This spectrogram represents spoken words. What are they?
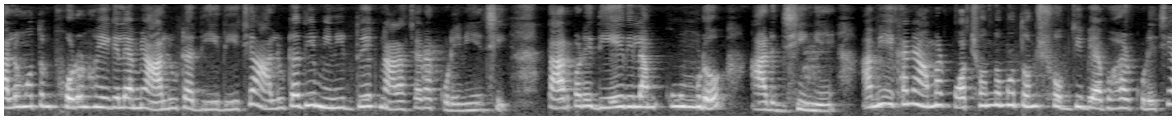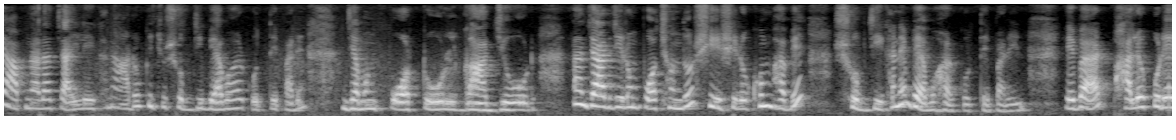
ভালো মতন ফোড়ন হয়ে গেলে আমি আলুটা দিয়ে দিয়েছি। আলুটা দিয়ে মিনিট দুয়েক নাড়াচাড়া করে নিয়েছি। তারপরে দিয়ে দিলাম কুমড়ো আর ঝিঙে। আমি এখানে আমার পছন্দ মতন সবজি ব্যবহার করেছি। আপনারা চাইলে এখানে আরও কিছু সবজি ব্যবহার করতে পারেন। যেমন পটল, গাজর যার যেরকম পছন্দ সে সেরকমভাবে সবজি এখানে ব্যবহার করতে পারেন। এবার ভালো করে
